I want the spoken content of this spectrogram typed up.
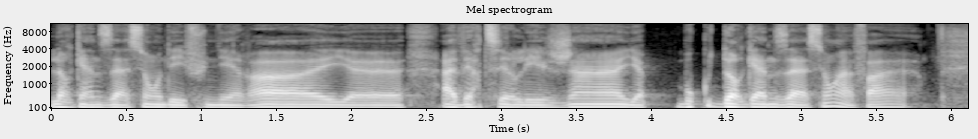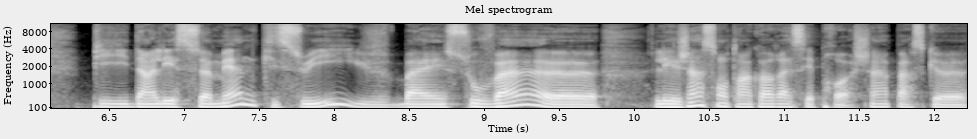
l'organisation des funérailles, euh, avertir les gens. Il y a beaucoup d'organisations à faire. Puis dans les semaines qui suivent, ben souvent, euh, les gens sont encore assez proches, hein, parce que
